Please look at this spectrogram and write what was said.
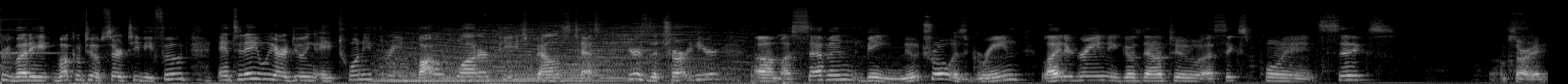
everybody, welcome to Absurd TV Food, and today we are doing a 23 bottled water pH balance test. Here's the chart here. Um, a 7 being neutral is green, lighter green it goes down to a 6.6. I'm sorry,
